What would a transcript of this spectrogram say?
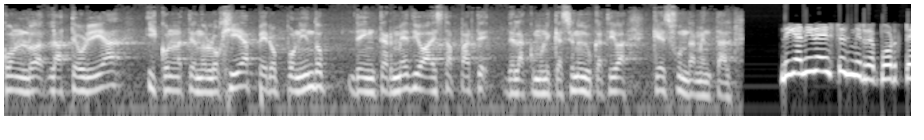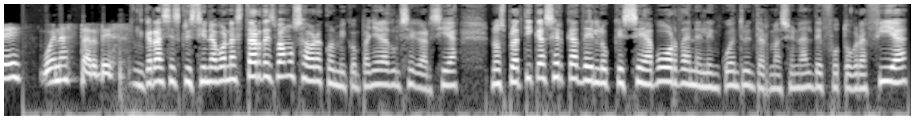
con la, la, teoría y con la tecnología, pero poniendo de intermedio a esta parte de la comunicación educativa que es fundamental. Diganira, este es mi reporte. Buenas tardes. Gracias, Cristina. Buenas tardes. Vamos ahora con mi compañera Dulce García. Nos platica acerca de lo que se aborda en el Encuentro Internacional de Fotografía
